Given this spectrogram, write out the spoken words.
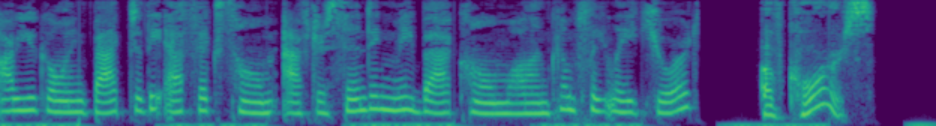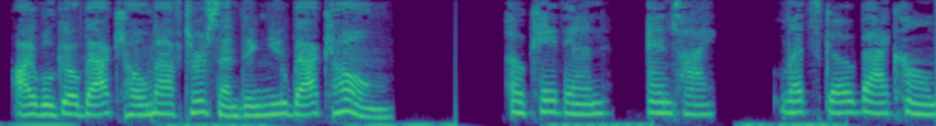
are you going back to the FX home after sending me back home while I'm completely cured? Of course. I will go back home after sending you back home. Okay then, Anti. Let's go back home.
